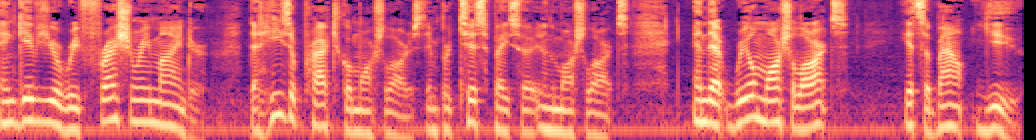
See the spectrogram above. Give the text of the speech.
and gives you a refreshing reminder that he's a practical martial artist and participates uh, in the martial arts. And that real martial arts, it's about you,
